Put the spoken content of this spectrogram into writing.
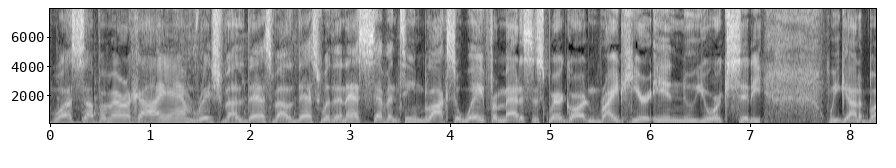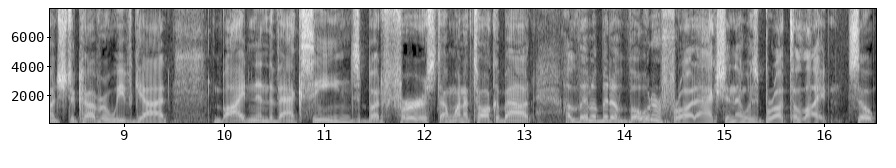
What's up, America? I am Rich Valdez, Valdez with an S, 17 blocks away from Madison Square Garden, right here in New York City. We got a bunch to cover. We've got Biden and the vaccines. But first, I want to talk about a little bit of voter fraud action that was brought to light. So,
